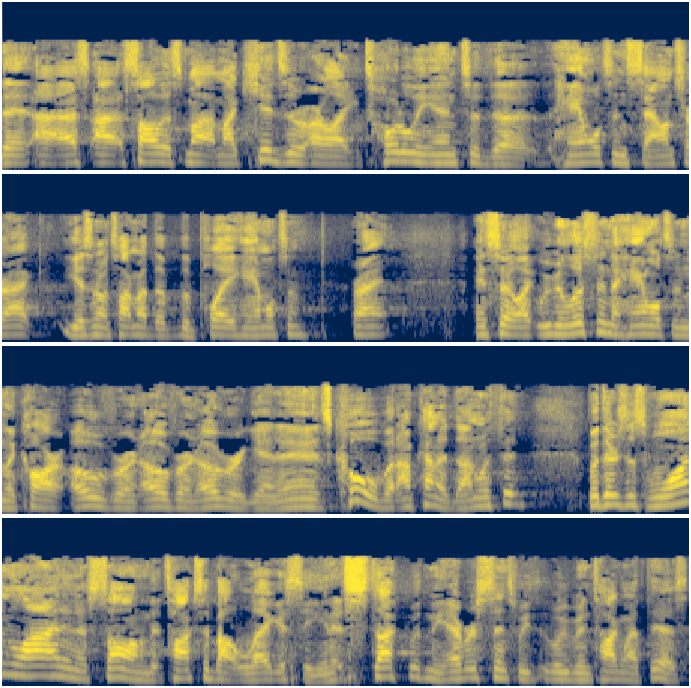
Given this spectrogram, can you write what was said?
That I, I saw this, my, my kids are, are, like totally into the Hamilton soundtrack. You guys know what I'm talking about? The, the play Hamilton? right? And so, like, we've been listening to Hamilton in the car over and over and over again, and it's cool, but I'm kind of done with it. But there's this one line in a song that talks about legacy, and it stuck with me ever since we, we've been talking about this.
